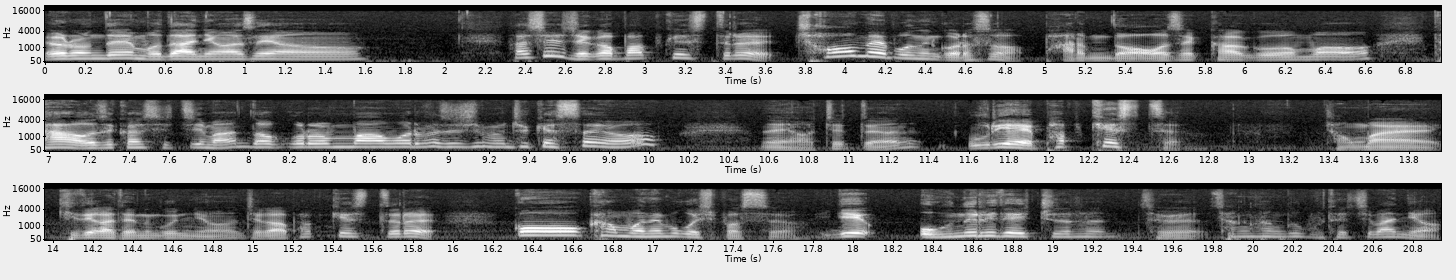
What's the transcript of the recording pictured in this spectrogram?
여러분들 모두 안녕하세요. 사실 제가 팝캐스트를 처음 해보는 거라서 발음도 어색하고 뭐 다 어색할 수 있지만 너그러운 마음으로 봐주시면 좋겠어요. 네 어쨌든 우리의 팝캐스트 정말 기대가 되는군요. 제가 팝캐스트를 꼭 한번 해보고 싶었어요. 이게 오늘이 될 줄은 제가 상상도 못했지만요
